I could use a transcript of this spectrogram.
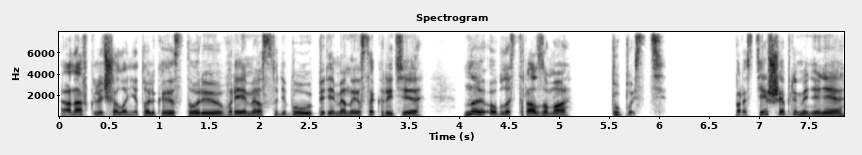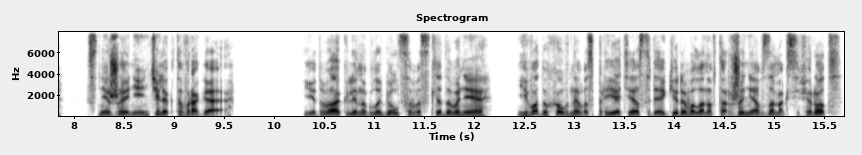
Она включала не только историю, время, судьбу, перемены и сокрытие, но и область разума — тупость. Простейшее применение — снижение интеллекта врага. Едва Клин углубился в исследование, его духовное восприятие среагировало на вторжение в замок Сефирот,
